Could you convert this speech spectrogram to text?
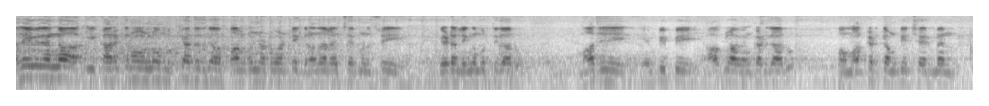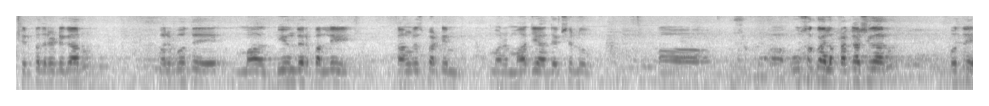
అదేవిధంగా ఈ కార్యక్రమంలో ముఖ్య అతిథిగా పాల్గొన్నటువంటి గ్రంథాలయ చైర్మన్ శ్రీ గేడ లింగమూర్తి గారు మాజీ ఎంపీపీ ఆకుల వెంకట్ గారు మా market committee chairman Tirupati Reddy గారు మరిపోతే మా బియ్యందరిపల్లి కాంగ్రెస్ పార్టీ మరి మాజీ అధ్యక్షులు ఊసకాయల ప్రకాష్ గారు పోతే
